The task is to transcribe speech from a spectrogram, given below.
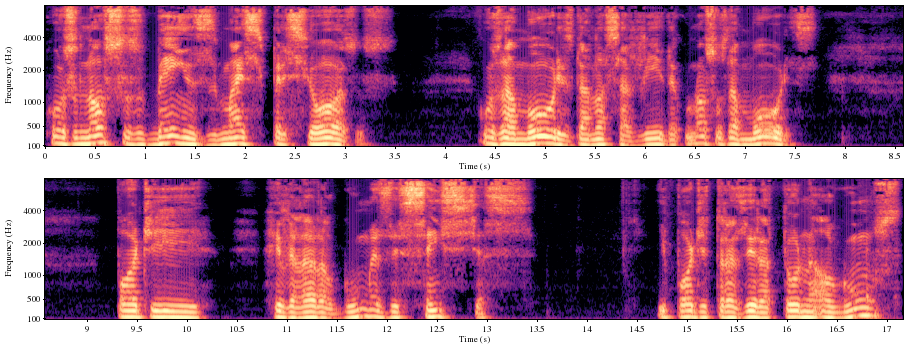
com os nossos bens mais preciosos, com os amores da nossa vida, com nossos amores, pode revelar algumas essências e pode trazer à tona alguns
